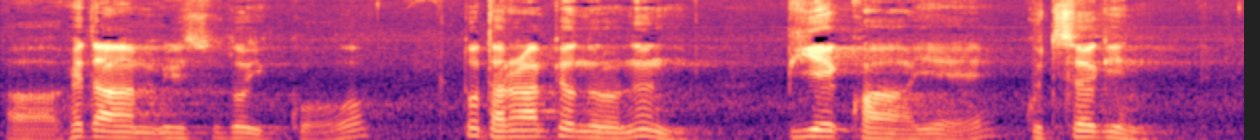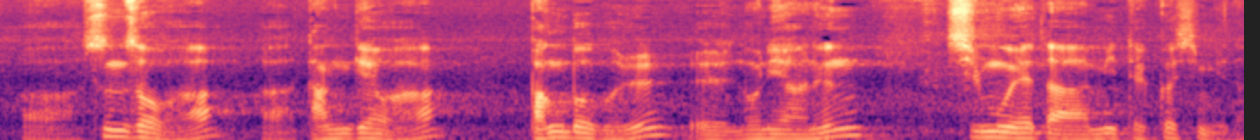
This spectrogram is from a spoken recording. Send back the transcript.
어, 회담일 수도 있고 또 다른 한편으로는 비핵화의 구체적인 어, 순서와 단계와 방법을 논의하는 실무회담이 될 것입니다.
